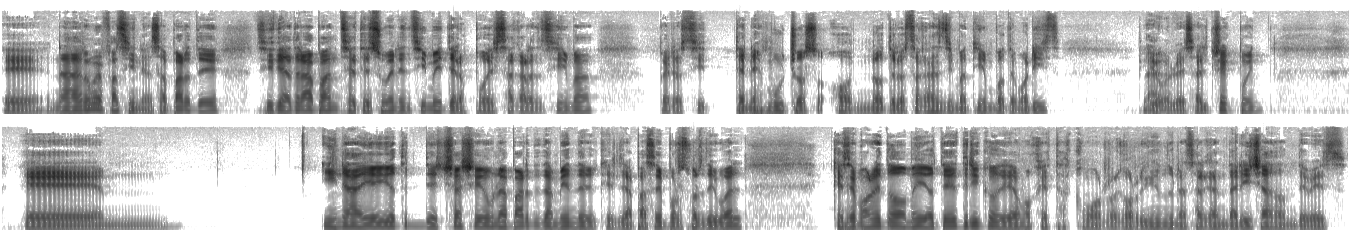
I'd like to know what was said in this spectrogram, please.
Eh, nada, no me fascina esa parte. Si te atrapan, se te suben encima y te los puedes sacar de encima. Pero si tenés muchos o no te los sacas encima a tiempo, te morís y volvés al checkpoint. Eh, y nada, y de- ya llegué a una parte también de, que la pasé por suerte igual, que se pone todo medio tétrico, digamos que estás como recorriendo unas alcantarillas donde ves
